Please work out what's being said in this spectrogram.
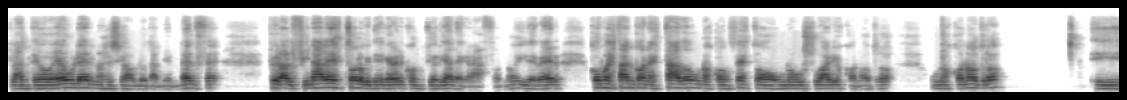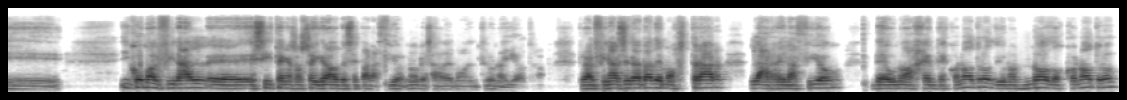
planteó Euler, no sé si habló también Vence, pero al final es todo lo que tiene que ver con teoría de grafos, ¿no? Y de ver cómo están conectados unos conceptos o unos usuarios con otros, unos con otros, y, y cómo al final eh, existen esos seis grados de separación, ¿no? Que sabemos entre uno y otro. Pero al final se trata de mostrar la relación de unos agentes con otros, de unos nodos con otros,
